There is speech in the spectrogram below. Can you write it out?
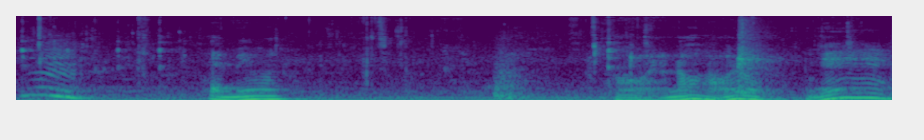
ừ. Thêm miếng không? Ồ, nó nóng hổi luôn. Yeah.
